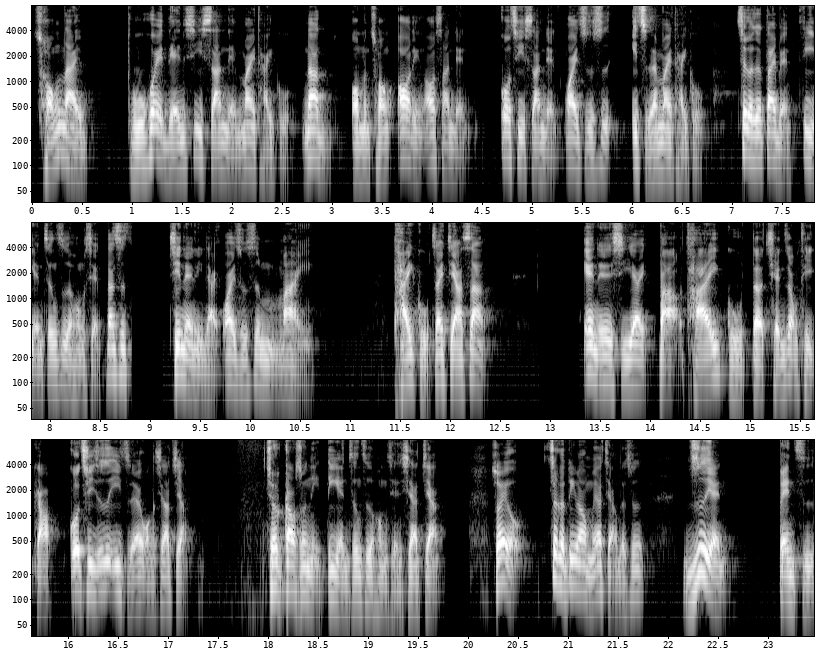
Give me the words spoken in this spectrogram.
从来。不会连续三年卖台股，那我们从二零二三年过去三年，外资是一直在卖台股，这个就代表地缘政治的风险。但是今年以来，外资是买台股，再加上 NACI 把台股的权重提高，过去就是一直在往下降，就告诉你地缘政治风险下降。所以这个地方我们要讲的是，日元贬值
